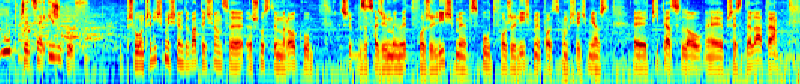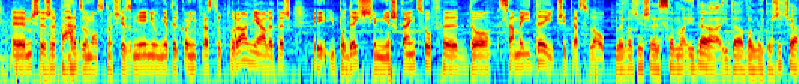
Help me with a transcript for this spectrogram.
Głubczyce i Żgów. Przyłączyliśmy się w 2006 roku, czy w zasadzie my tworzyliśmy, współtworzyliśmy polską sieć miast e, Cheetah Slow e, przez te lata. E, Myślę, że bardzo mocno się zmienił, nie tylko infrastrukturalnie, ale też i podejście mieszkańców do samej idei Cheetah Slow. Najważniejsza jest sama idea, idea wolnego życia,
